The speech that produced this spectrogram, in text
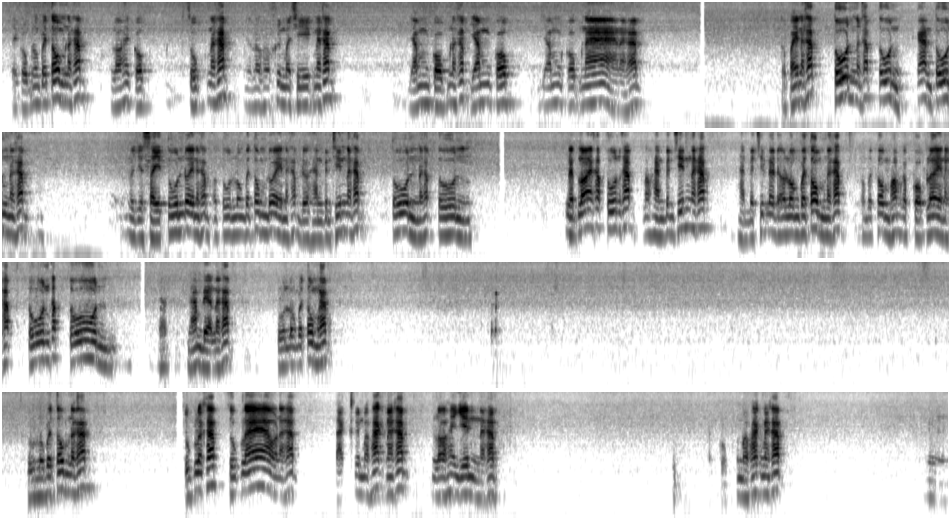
ใส่กบลงไปต้มนะครับรอให้กบสุกนะครับเดี๋ยวเราขึ้นมาฉีกนะครับยำกบนะครับยำกบยำกบหน้านะครับ ต่อไปนะครับ ตูนนะครับ ตูนก้านตูนนะครับ เราจะใส่ตูนด้วยนะครับเอาตูนลงไปต้มด้วยนะครับเดี๋ยวหั่นเป็นชิ้นนะครับ ตูนนะครับ ตูน เรียบร้อยครับตูนครับเราหั่นเป็นชิ้นนะครับ หั่นเป็นชิ้นแล้วเดี๋ยวลงไปต้มนะครับ ลงไปต้มพร้อมกับกบเลยนะครับ ตูนครับตูนน้ำเดือดแล้วครับ ตูนลงไปต้มครับตูนลงไปต้มนะครับ สุกแล้วครับ สุกแล้วนะครับ ตักขึ้นมาพักนะครับรอให้เย็นนะครับกบขึ้นมาพักนะครับ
